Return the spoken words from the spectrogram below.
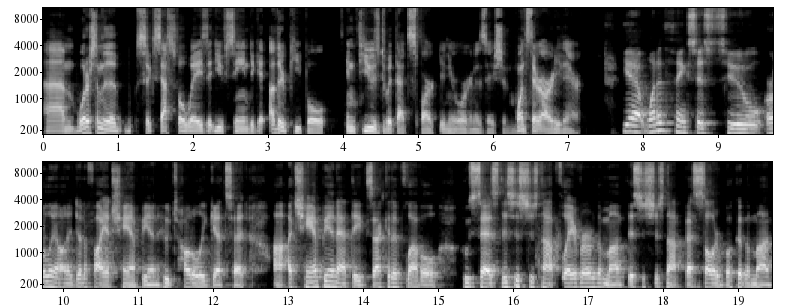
Um, what are some of the successful ways that you've seen to get other people infused with that spark in your organization once they're already there yeah, one of the things is to early on identify a champion who totally gets it. Uh, a champion at the executive level who says this is just not flavor of the month. This is just not bestseller book of the month.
